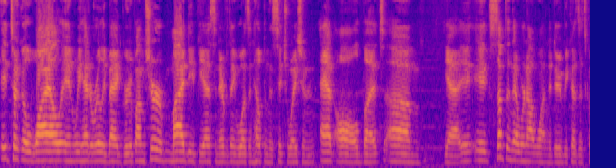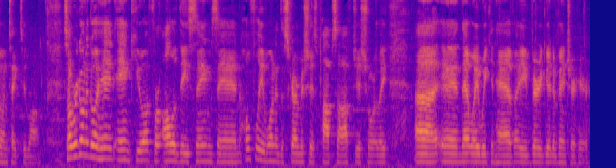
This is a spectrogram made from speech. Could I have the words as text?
it took a while, and we had a really bad group. I'm sure my DPS and everything wasn't helping the situation at all, but um, yeah, it, it's something that we're not wanting to do because it's going to take too long. So we're going to go ahead and queue up for all of these things, and hopefully one of the skirmishes pops off just shortly, uh, and that way we can have a very good adventure here.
